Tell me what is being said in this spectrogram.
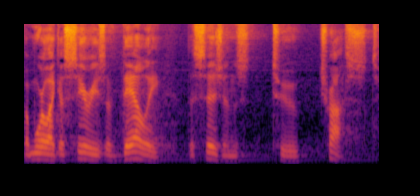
but more like a series of daily decisions to trust.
